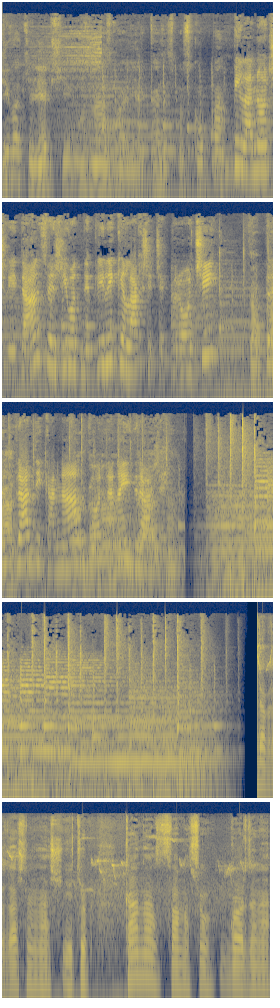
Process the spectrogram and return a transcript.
Život je ljepši uz nas dvoje, jer kada smo skupa, Bila noć ili dan, sve životne prilike lakše će proći. da prati, Prati kanal Gordana i Dražen. Dobrodošli na naš YouTube kanal, s vama su Gordana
